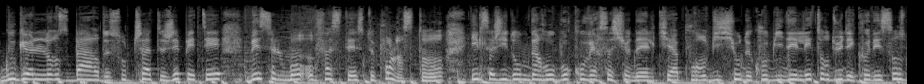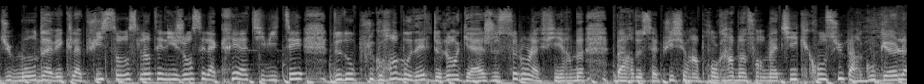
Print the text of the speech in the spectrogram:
Google lance barre de son chat GPT, mais seulement en phase test pour l'instant. Il s'agit donc d'un robot conversationnel qui a pour ambition de combiner l'étendue des connaissances du monde avec la puissance, l'intelligence et la créativité de nos plus grands modèles de langage, selon la firme. Bard s'appuie sur un programme informatique conçu par Google,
